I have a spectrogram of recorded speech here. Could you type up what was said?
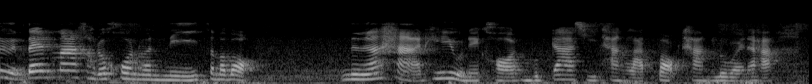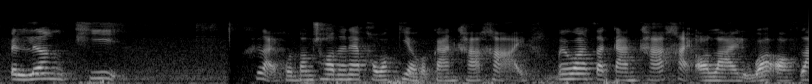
ตื่นเต้นมากค่ะทุกคนวันนี้จะมาบอกเนื้อหาที่อยู่ในคอร์สบุตดาชี้ทางลัดบอกทางรวยนะคะ เป็นเรื่องที่คือหลายคนต้องชอบแน่ๆเพราะว่าเกี่ยวกับการค้าขาย ไม่ว่าจะการค้าขายออนไลน์หรือว่าออฟไล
